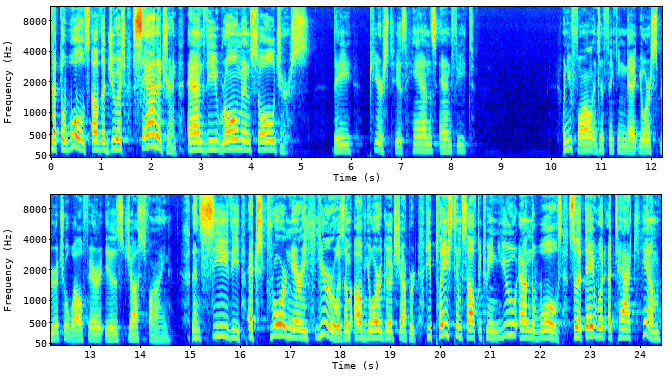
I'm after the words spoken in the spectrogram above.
that the wolves of the Jewish Sanhedrin and the Roman soldiers, they pierced his hands and feet. When you fall into thinking that your spiritual welfare is just fine, then see the extraordinary heroism of your good shepherd. He placed himself between you and the wolves so that they would attack him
